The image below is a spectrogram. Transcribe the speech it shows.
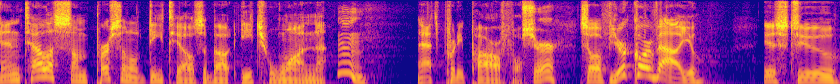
and tell us some personal details about each one. Hmm. That's pretty powerful. Sure. So if your core value is to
